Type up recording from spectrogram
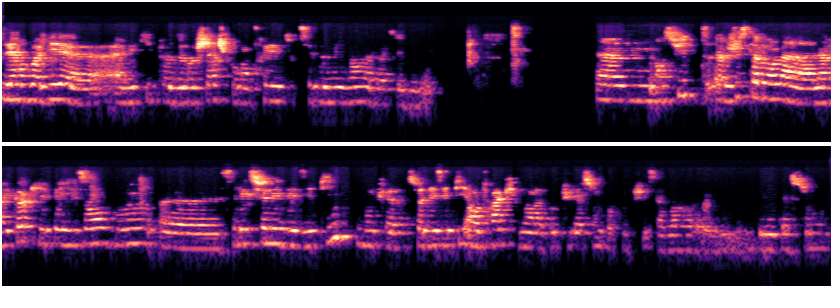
les renvoyer à, l'équipe de recherche pour entrer toutes ces données dans la base de données. Euh, ensuite, euh, juste avant la, récolte, les paysans vont euh, sélectionner des épis, donc soit des épis en vrac dans la population pour qu'on puisse avoir des notations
